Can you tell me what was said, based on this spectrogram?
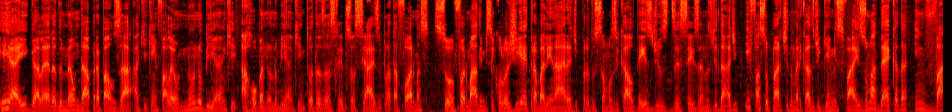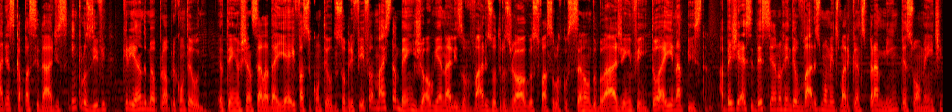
E aí, galera do Não Dá Pra Pausar, aqui quem fala é o Nuno Bianchi, arroba Nuno Bianchi em todas as redes sociais e plataformas. Sou formado em psicologia e trabalhei na área de produção musical desde os 16 anos de idade e faço parte do mercado de games faz uma década em várias capacidades, inclusive criando meu próprio conteúdo. Eu tenho chancela da EA, faço conteúdo sobre FIFA, mas também jogo e analiso vários outros jogos, faço locução, dublagem, enfim, tô aí na pista. A BGS desse ano rendeu vários momentos marcantes para mim, pessoalmente,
